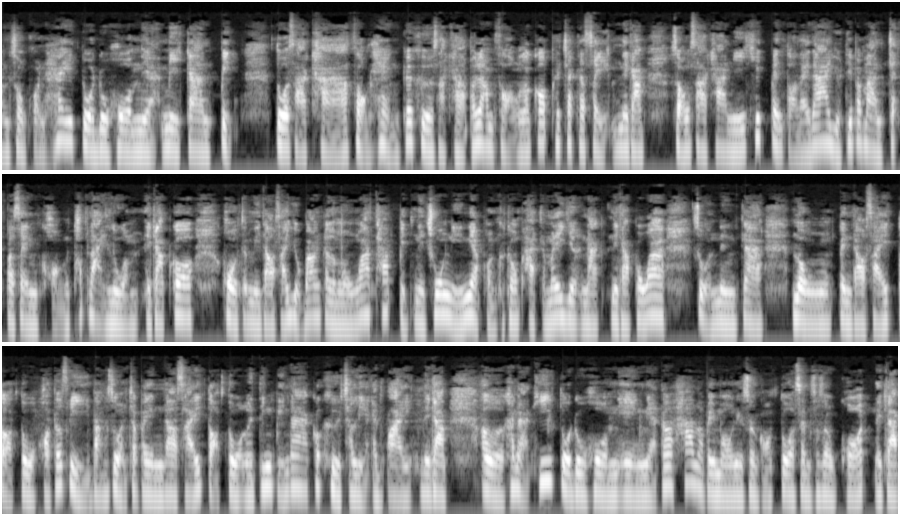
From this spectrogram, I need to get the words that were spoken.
รส่งผลให้ตัวดูโฮมเนี่ยมีการปิดตัวสาขา 2 แห่งก็คือสาขาพระราม 2 แล้วก็เพชรเกษมนะครับสองสาขานี้คิดเป็นต่อรายได้อยู่ที่ประมาณ 7%ของของ top line รวมนะครับก็คงจะมี downside อยู่บ้างแต่เรามองว่าถ้าปิดในช่วงนี้เนี่ยผลกระทบอาจจะไม่ได้เยอะนักนะครับเพราะว่าส่วนหนึ่งจะลงเป็น downside ต่อตัว quarter สี่บางส่วนจะเป็น downside ต่อตัว earning ปีหน้าก็คือเฉลี่ยกันไปนะครับเออขณะที่ตัวดูโฮมเองเนี่ยถ้าเราไปมองในส่วนของตัว same store sales growth นะครับ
